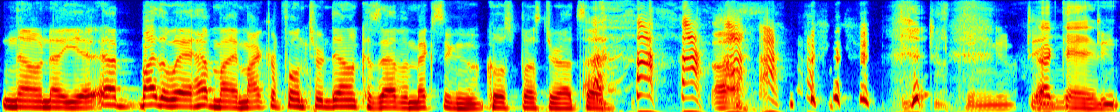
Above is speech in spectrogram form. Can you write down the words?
No, no, yet. Uh, by the way, I have my microphone turned down because I have a Mexican Ghostbuster outside. Okay,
